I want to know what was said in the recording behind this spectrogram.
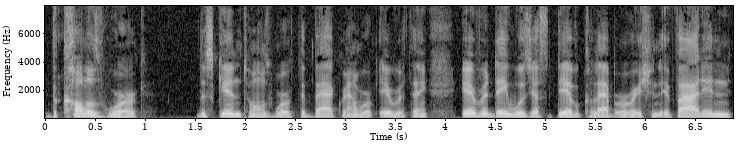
the colors work, the skin tones work, the background work, everything. Every day was just a day of collaboration. If I didn't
